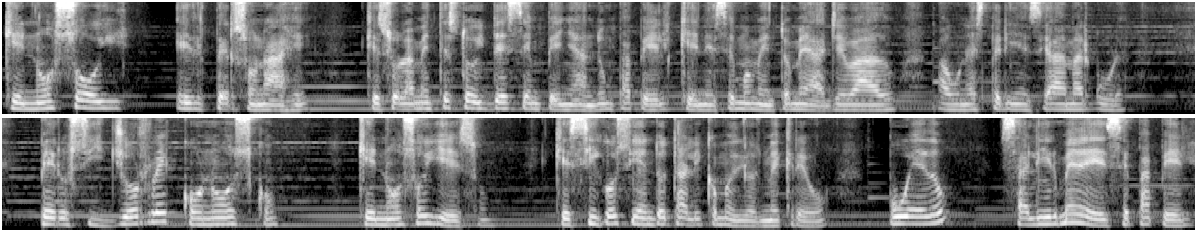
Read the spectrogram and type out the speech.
que no soy el personaje, que solamente estoy desempeñando un papel que en ese momento me ha llevado a una experiencia de amargura. Pero si yo reconozco que no soy eso, que sigo siendo tal y como Dios me creó, puedo salirme de ese papel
